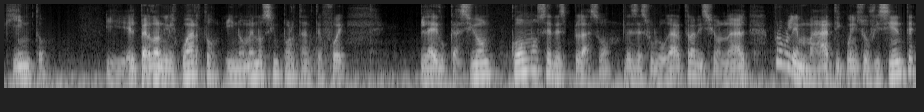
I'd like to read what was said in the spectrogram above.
quinto, y el perdón, y el cuarto, y no menos importante, fue la educación, cómo se desplazó desde su lugar tradicional, problemático, insuficiente,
